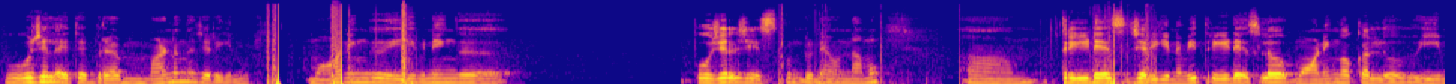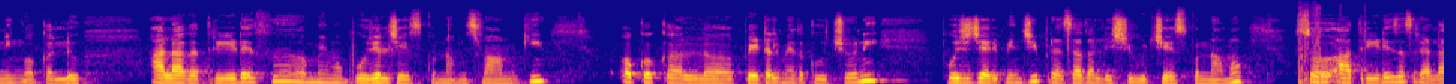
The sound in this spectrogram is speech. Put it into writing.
పూజలు అయితే బ్రహ్మాండంగా జరిగినవి. మార్నింగ్ ఈవినింగ్ పూజలు చేసుకుంటూనే ఉన్నాము. త్రీ డేస్ జరిగినవి. త్రీ డేస్లో మార్నింగ్ ఒకళ్ళు ఈవినింగ్ ఒకళ్ళు అలాగ త్రీ డేస్ మేము పూజలు చేసుకున్నాము స్వామికి. ఒక్కొక్క పీటల మీద కూర్చొని పూజ జరిపించి ప్రసాదాలు డిస్ట్రిబ్యూట్ చేసుకున్నాము. సో ఆ త్రీ డేస్ అసలు ఎలా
